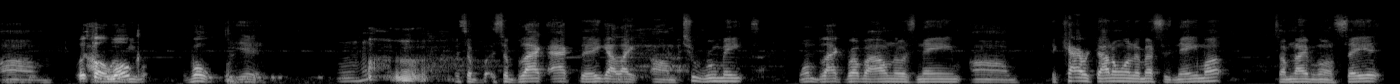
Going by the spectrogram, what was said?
Um, What's called will be- woke? Woke, yeah. Mhm. Mm. It's a it's a black actor. He got like um two roommates, one black brother. I don't know his name. Um, the character I don't want to mess his name up, so I'm not even gonna say it.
